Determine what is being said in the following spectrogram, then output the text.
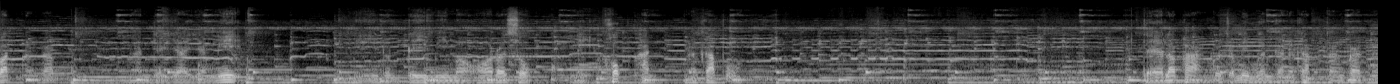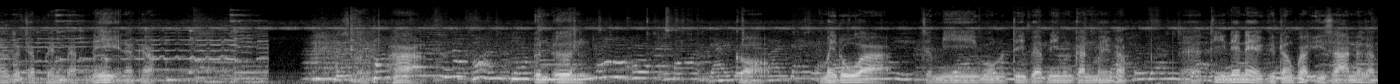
วัดนะครับ งานใหญ่ๆอย่างนี้ มีดนตรีมีมหรสพนี่ครบครันนะครับผมแต่ละภาคก็จะไม่เหมือนกันนะครับ ทางภาคเหนือก็จะเป็นแบบนี้นะครับาอื่นๆ ก็ไม่รู้ว่าจะมีวงดนตรีแบบนี้เหมือนกันไหมครับ แต่ที่แน่ๆคือทางภาคอีสานนะครับ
